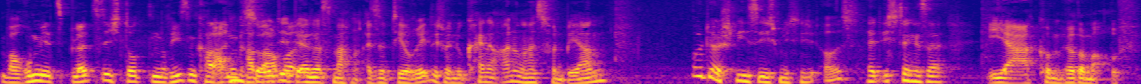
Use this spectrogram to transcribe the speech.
Warum jetzt plötzlich dort ein Riesenkadaver warum sollte der das machen? Also theoretisch, wenn du keine Ahnung hast von Bären, und da schließe ich mich nicht aus, hätte ich dann gesagt, ja, komm, hör doch mal auf.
